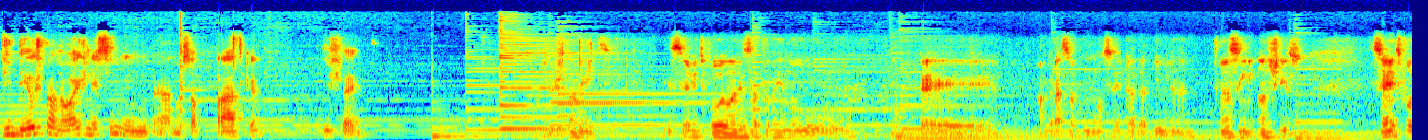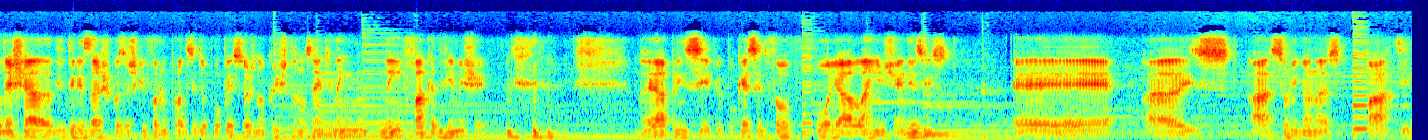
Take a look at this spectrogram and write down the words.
de Deus para nós nesse mundo, né? a nossa prática de fé. Justamente. E se a gente for analisar também no é, a graça comum acerca da Bíblia, né? Assim, antes disso, se a gente for deixar de utilizar as coisas que foram produzidas por pessoas não cristãs, a gente nem, nem faca devia mexer. é, a princípio, porque se a gente for, for olhar lá em Gênesis, é, as, se não me engano, as parte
